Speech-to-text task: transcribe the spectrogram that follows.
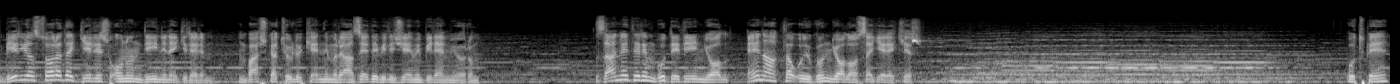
Bir yıl sonra da gelir onun dinine girerim. Başka türlü kendimi razı edebileceğimi bilemiyorum. Zannederim bu dediğin yol en akla uygun yol olsa gerekir. Utbe,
